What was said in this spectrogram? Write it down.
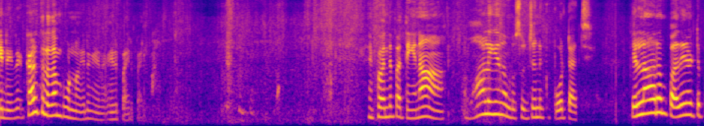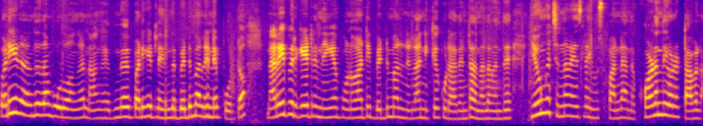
இரு இரு. கழுத்தில் தான் போடணும். இருங்க இருங்க. இருப்பா இருப்பா இருப்பா. இப்போ வந்து பார்த்தீங்கன்னா மாலையும் நம்ம சுஜனுக்கு போட்டாச்சு. எல்லாரும் பதினெட்டு படியில இருந்து தான் போடுவாங்க. நாங்கள் இந்த படிக்கட்டில் இந்த பெட் மேலே போட்டோம். நிறைய பேர் கேட்டிருந்தீங்க போன வாட்டி பெட் மேலே நிற்கக்கூடாதுன்ட்டு அதனால் வந்து இவங்க சின்ன வயசில் யூஸ் பண்ண அந்த குழந்தையோட டவல்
